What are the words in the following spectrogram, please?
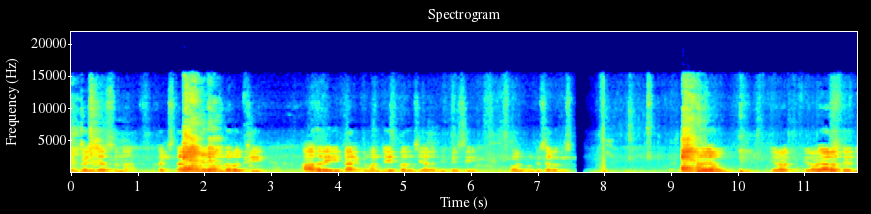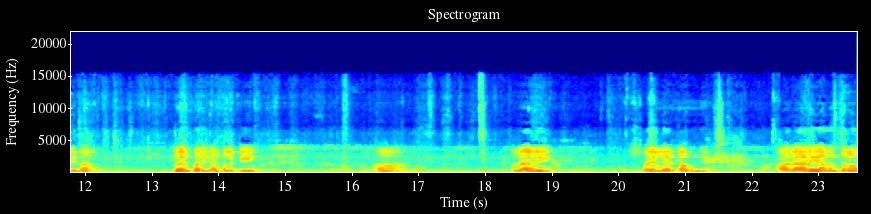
రిక్వెస్ట్ చేస్తున్నా. ఖచ్చితంగా మీరందరూ అందరూ వచ్చి హాజరై ఈ కార్యక్రమాన్ని జయప్రదం చేయాలని చెప్పేసి కోరుకుంటూ సెలవు తీసుకుంటాను ఉదయం ఇరవై ఇరవై ఆరో తేదీన ఉదయం పది గంటలకి ర్యాలీ బయలుదేరుతా ఉంది. ఆ ర్యాలీ అనంతరం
